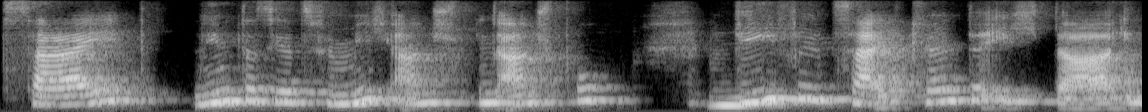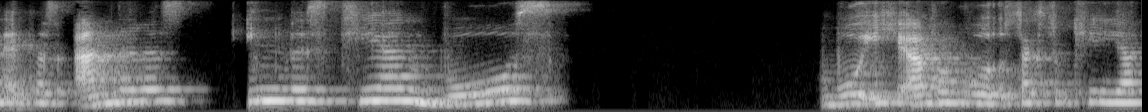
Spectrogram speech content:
Zeit nimmt das jetzt für mich in Anspruch? Wie viel Zeit könnte ich da in etwas anderes investieren, wo es wo ich einfach, wo du sagst, okay, ja,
